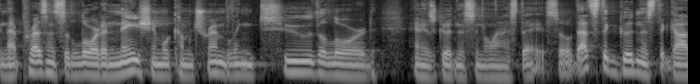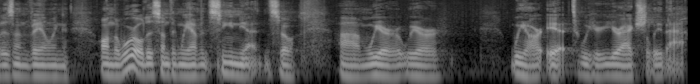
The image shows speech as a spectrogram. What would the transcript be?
In that presence of the Lord, a nation will come trembling to the Lord and his goodness in the last days. So that's the goodness that God is unveiling on the world, is something we haven't seen yet. And so um, we are, we are we are it. We are, you're actually that.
